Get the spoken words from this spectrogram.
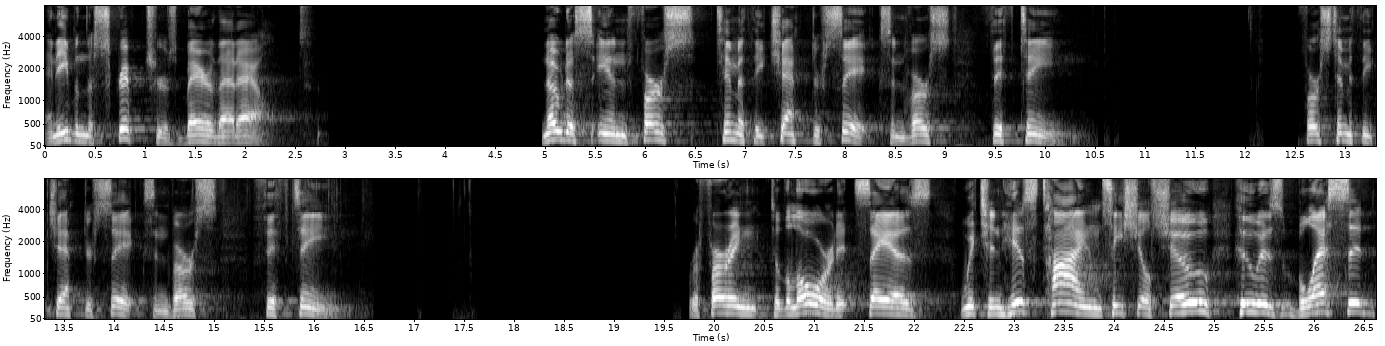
and even the scriptures bear that out. Notice in 1 Timothy chapter 6 and verse 15. 1 Timothy chapter 6 and verse 15. Referring to the Lord, it says, which in his times he shall show who is blessed,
